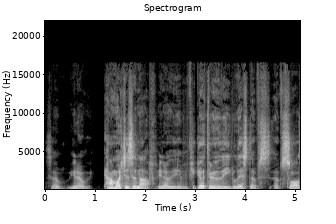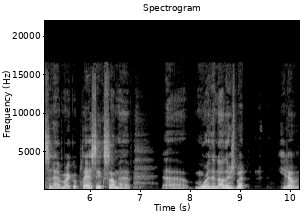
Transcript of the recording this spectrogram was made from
So, you know, how much is enough? You know, if you go through the list of, of salts that have microplastics, some have uh, more than others, but you know,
